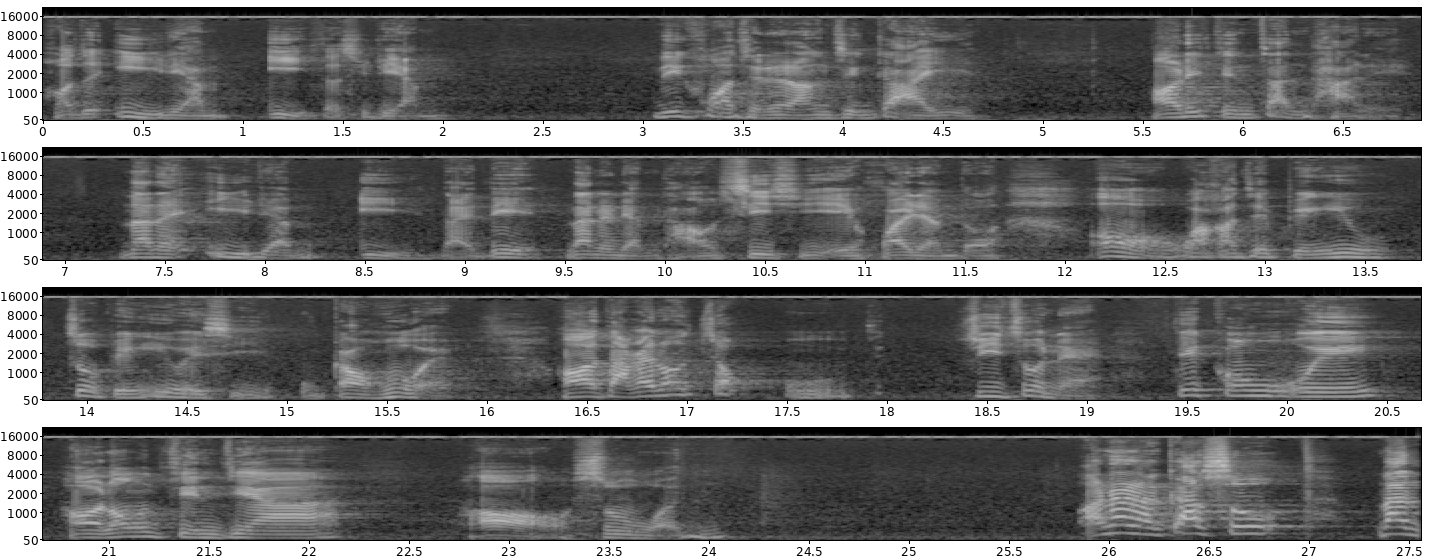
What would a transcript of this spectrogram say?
或者意念，意就是念。你看一个人真介意，啊！你真赞叹的，咱的意念、意内底，咱的念头时时会怀念到。哦，我甲这朋友做朋友的时有够好诶，吼，大家拢足有水准诶，伫讲话吼拢真正吼斯文。啊，咱若假使咱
